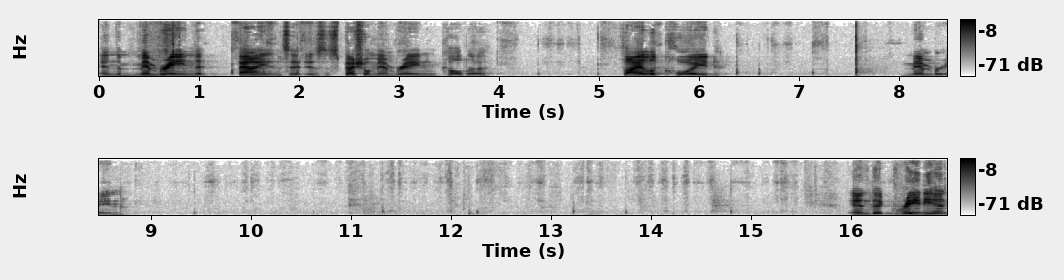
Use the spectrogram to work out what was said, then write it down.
and the membrane that binds it is a special membrane called a thylakoid membrane. And that gradient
